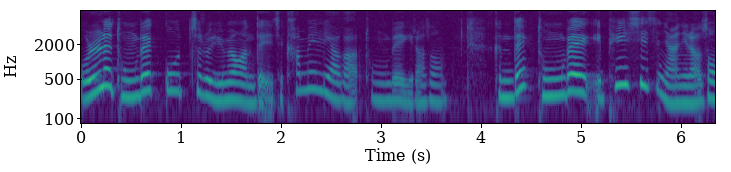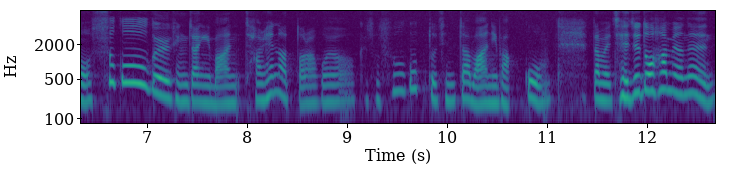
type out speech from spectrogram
원래 동백꽃으로 유명한데 이제 camellia가 동백이라서 근데 동백이 필 시즌이 아니라서 수국을 굉장히 많이 잘 해놨더라고요. 그래서 수국도 진짜 많이 봤고 그다음에 제주도 하면은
